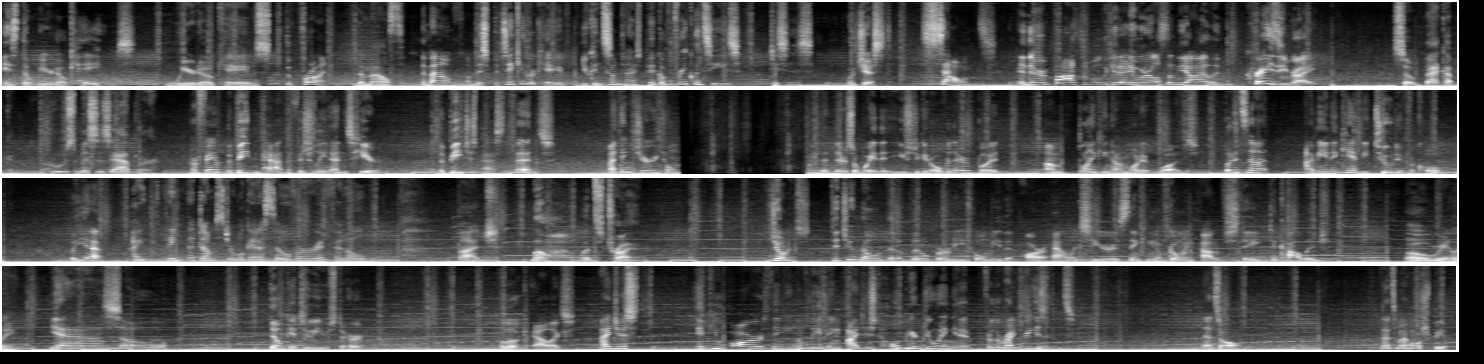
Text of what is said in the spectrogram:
is the weirdo caves. Weirdo caves. The front, The mouth. the mouth of this particular cave, you can sometimes pick up frequencies, disses, or just sounds. And they're impossible to get anywhere else on the island. Crazy, right? So back up again. Who's Mrs. Adler? Her fam, the beaten path officially ends here. The beach is past the fence. I think Jerry told me that there's a way that you used to get over there, but I'm blanking on what it was. But it's not, I mean, it can't be too difficult. But yeah, I think the dumpster will get us over if it'll budge. Well, let's try it. Jonas, did you know that a little birdie told me that our Alex here is thinking of going out of state to college? Oh, really? Yeah, so don't get too used to her. Look, Alex, I just, if you are thinking of leaving, I just hope you're doing it for the right reasons. That's all. That's my whole spiel.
